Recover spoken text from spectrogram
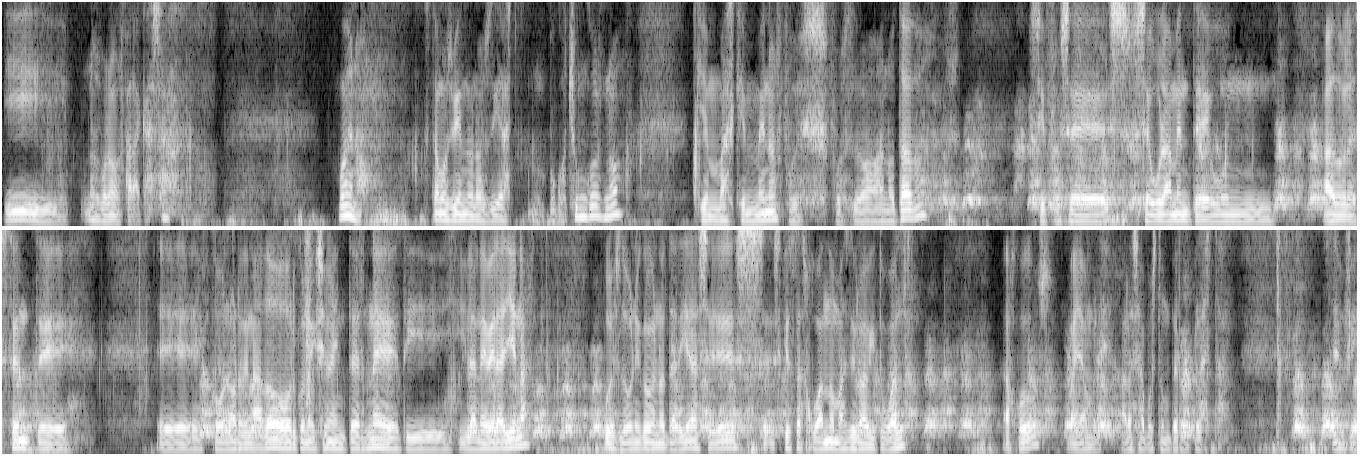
y nos volvemos para casa. Bueno, estamos viendo unos días un poco chungos, ¿no? Quien más, quien menos, pues, pues lo ha notado. Si fueses seguramente un adolescente eh, con ordenador, conexión a internet y, la nevera llena, pues lo único que notarías es, es, que estás jugando más de lo habitual a juegos. Vaya hombre, ahora se ha puesto un perro plasta. En fin.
